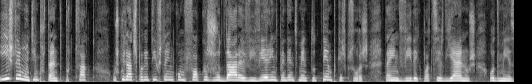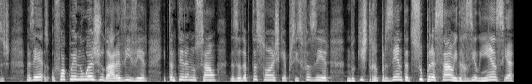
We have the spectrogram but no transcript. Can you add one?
E isto é muito importante porque, de facto, os cuidados paliativos têm como foco ajudar a viver, independentemente do tempo que as pessoas têm de vida, e que pode ser de anos ou de meses, mas é, o foco é no ajudar a viver e, portanto, ter a noção das adaptações que é preciso fazer, do que isto representa de superação e de resiliência,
